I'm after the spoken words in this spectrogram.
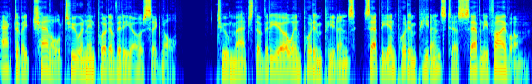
Activate channel 2 and input a video signal. To match the video input impedance, set the input impedance to 75 ohm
